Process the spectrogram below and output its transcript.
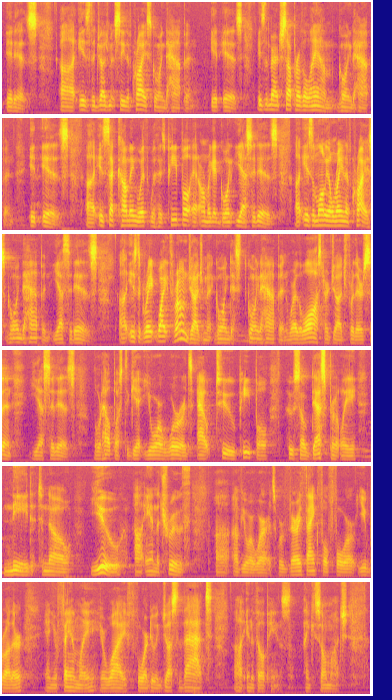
It is. Uh, is the judgment seat of Christ going to happen? It is. Is the marriage supper of the Lamb going to happen? It is. Uh, is that coming with, with his people at Armageddon going? Yes, it is. Uh, is the millennial reign of Christ going to happen? Yes, it is. Uh, is the great white throne judgment going to, going to happen where the lost are judged for their sin? Yes, it is. Lord, help us to get your words out to people who so desperately need to know you uh, and the truth uh, of your words. We're very thankful for you, brother, and your family, your wife, for doing just that uh, in the Philippines. Thank you so much.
